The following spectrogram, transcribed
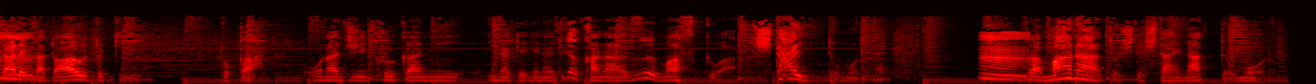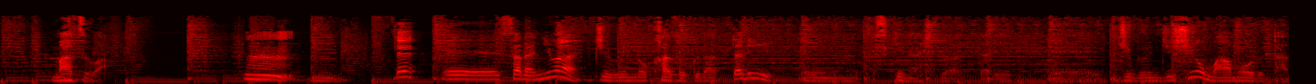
誰かと会う時とか同じ空間にいなきゃいけない時は必ずマスクはしたいって思うのねうんそれ。はマナーとしてしたいなって思うのまずは、うん。うんで、えーさらには自分の家族だったり、えー好きな人だったり、えー自分自身を守るため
